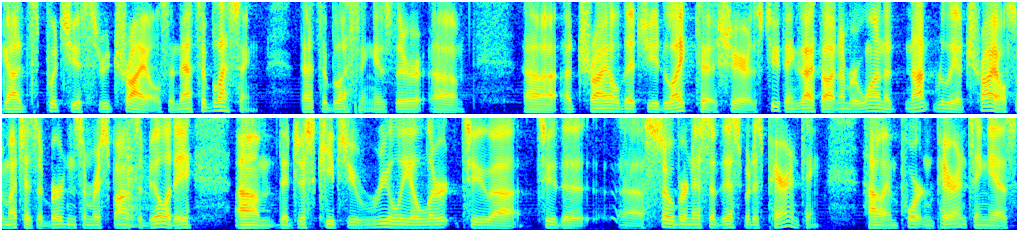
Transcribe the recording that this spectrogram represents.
God's put you through trials, and that's a blessing. That's a blessing. Is there uh, uh, a trial that you'd like to share? There's two things I thought. Number one, a, not really a trial so much as a burdensome responsibility um, that just keeps you really alert to, uh, to the uh, soberness of this, but is parenting, how important parenting is.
